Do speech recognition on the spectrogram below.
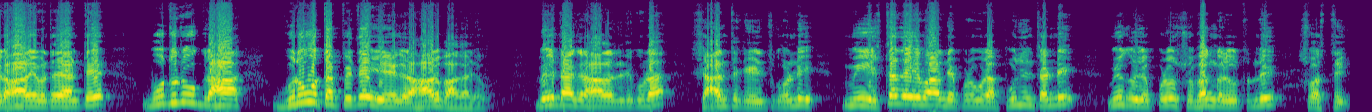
గ్రహాలు ఏమిటాయంటే బుధుడు గ్రహ గురువు తప్పితే ఏ గ్రహాలు బాగాలేవు. మిగతా గ్రహాలన్నిటి కూడా శాంతి చేయించుకోండి. మీ ఇష్టదైవాన్ని ఎప్పుడు కూడా పూజించండి. మీకు ఎప్పుడూ శుభం కలుగుతుంది. స్వస్తి.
